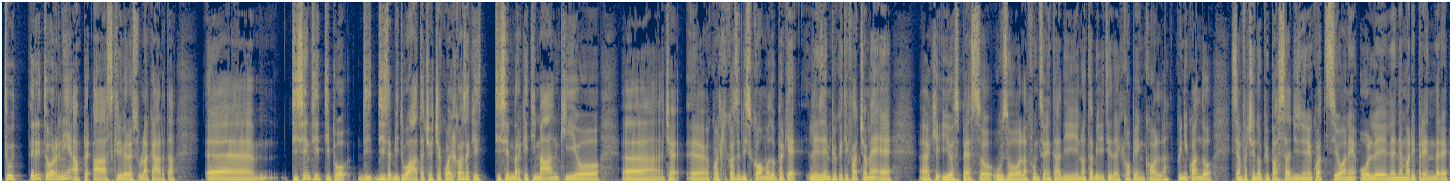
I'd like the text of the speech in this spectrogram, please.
tu ritorni a, a scrivere sulla carta. Eh, ti senti tipo di, disabituata, cioè c'è qualcosa che ti sembra che ti manchi o uh, cioè, uh, qualche cosa di scomodo, perché l'esempio che ti faccio a me è uh, che io spesso uso la funzionalità di notability del copia e incolla, quindi quando stiamo facendo più passaggi di un'equazione o le, le andiamo a riprendere,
